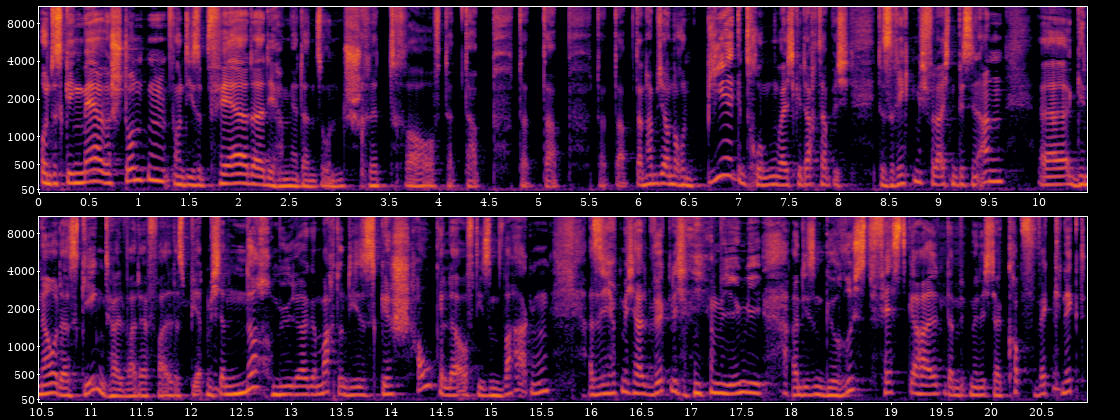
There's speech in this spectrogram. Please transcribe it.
Und es ging mehrere Stunden und diese Pferde, die haben ja dann so einen Schritt drauf, da dap, da dap, da dap. Dann habe ich auch noch ein Bier getrunken, weil ich gedacht habe, das regt mich vielleicht ein bisschen an. Äh, genau das Gegenteil war der Fall. Das Bier hat mich dann noch müder gemacht und dieses Geschaukele auf diesem Wagen. Also ich habe mich halt wirklich ich habe mich irgendwie an diesem Gerüst festgehalten, damit mir nicht der Kopf wegknickt,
